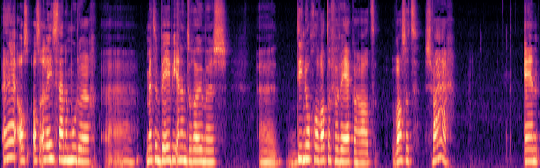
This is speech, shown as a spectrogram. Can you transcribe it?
hè, als, als alleenstaande moeder uh, met een baby en een dreumes uh, die nogal wat te verwerken had, was het zwaar. En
